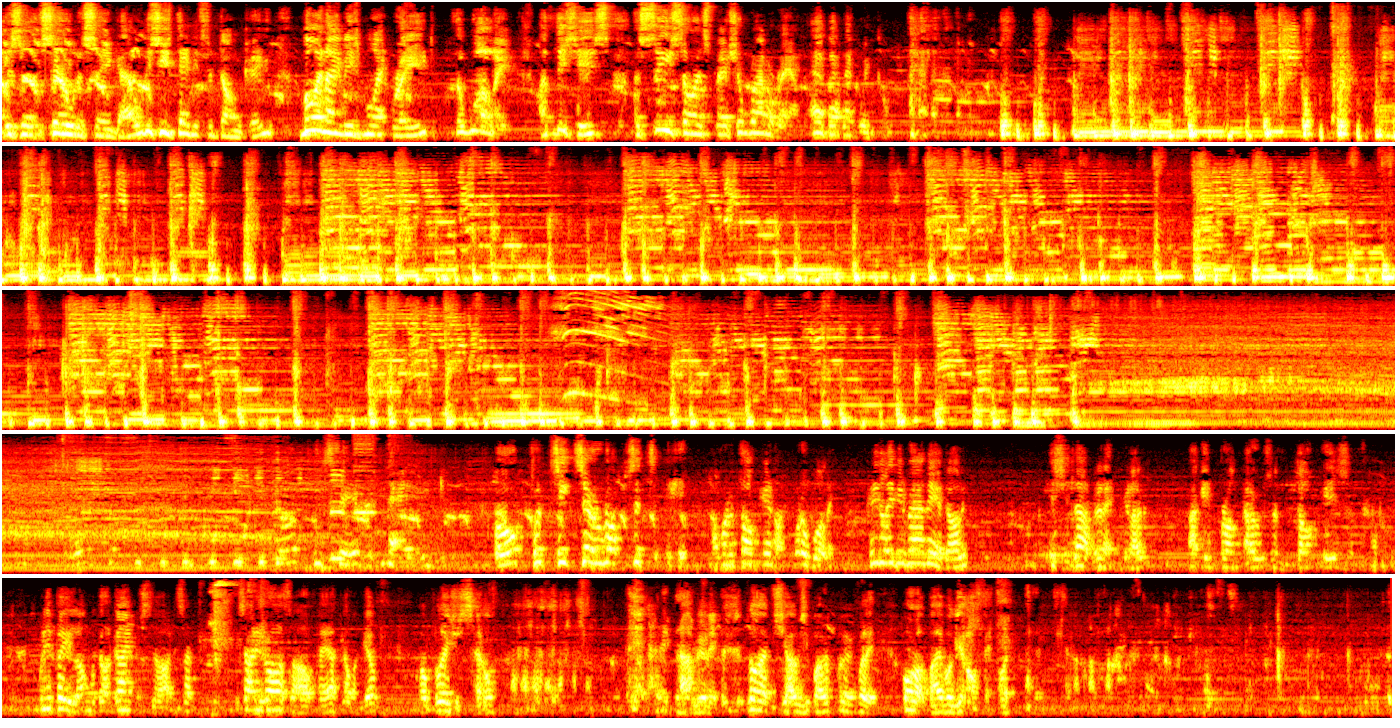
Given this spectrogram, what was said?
episode Cyril the Seagull. This is Dennis the Donkey. My name is Mike Reid, the Wally. And this is a seaside special run around. How about that, Winkle? Oh, petite opposite. I want a donkey and I want a Wally. Can you leave me round here, darling? This is lovely, isn't it? You know, fucking broncos and donkeys. And, will you be long? We've got a game to start. It's, it's only right half there. Come on, girl. Oh, please yourself. isn't it? Live shows, it won't move, will it? All right, babe, we'll get off it.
